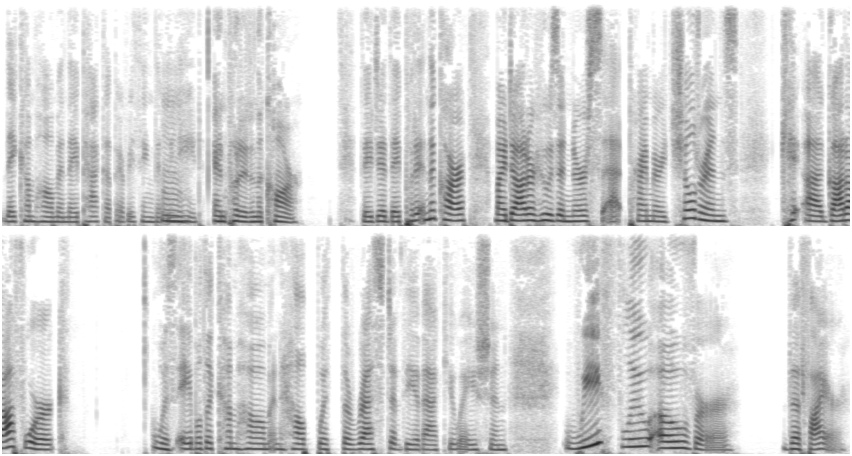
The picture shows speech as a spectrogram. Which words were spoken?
They come home and they pack up everything that mm. we need and put it in the car. They did. They put it in the car. My daughter, who is a nurse at Primary Children's, uh, got off work, was able to come home and help with the rest of the evacuation. We flew over the fire.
